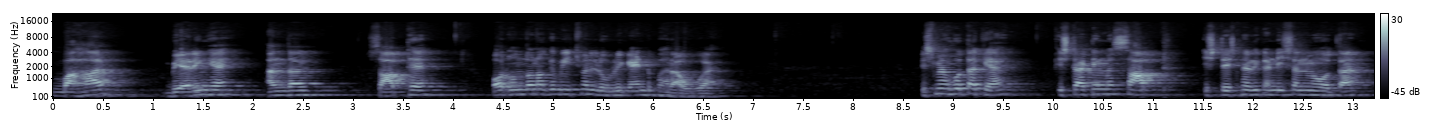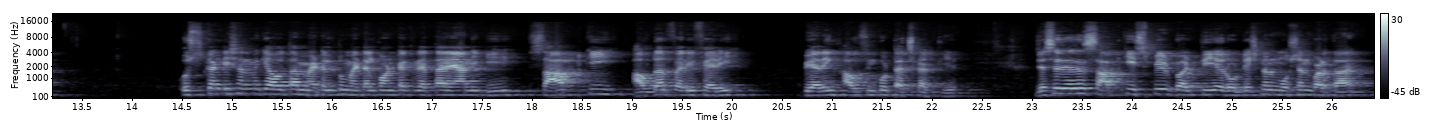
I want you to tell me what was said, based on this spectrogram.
बाहर बेयरिंग है, अंदर साफ्ट है और उन दोनों के बीच में लुब्रिकेंट भरा हुआ है। इसमें होता क्या है? स्टार्टिंग में साफ्ट स्टेशनरी कंडीशन में होता है। उस कंडीशन में क्या होता है? मेटल टू मेटल कांटेक्ट रहता है, यानी कि साफ्ट की आउटर पेरीफेरी बेयरिंग हाउसिंग को टच करती है। जैसे जैसे साफ्ट की स्पीड बढ़ती है रोटेशनल मोशन बढ़ता है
